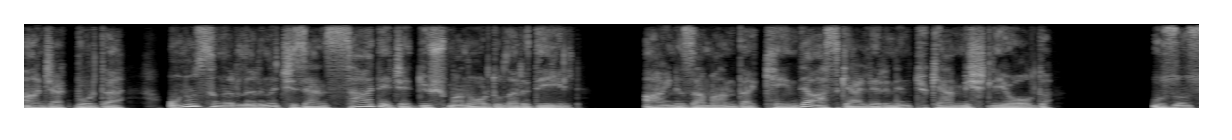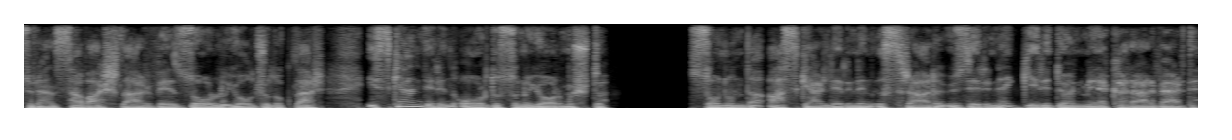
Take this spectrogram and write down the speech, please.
Ancak burada onun sınırlarını çizen sadece düşman orduları değil, aynı zamanda kendi askerlerinin tükenmişliği oldu. Uzun süren savaşlar ve zorlu yolculuklar İskender'in ordusunu yormuştu. Sonunda askerlerinin ısrarı üzerine geri dönmeye karar verdi.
